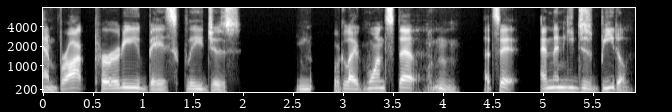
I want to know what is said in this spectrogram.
and Brock Purdy basically just like one step, mm, that's it, and then he just beat him,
